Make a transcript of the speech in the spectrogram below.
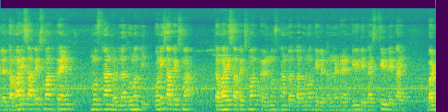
એટલે તમારી સાપેક્ષમાં ટ્રેનનું સ્થાન બદલાતું નથી. કોની સાપેક્ષમાં? તમારી સાપેક્ષમાં ટ્રેનનું સ્થાન બદલાતું નથી, એટલે તમને ટ્રેન કેવી દેખાય? સ્થિર દેખાય. બટ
